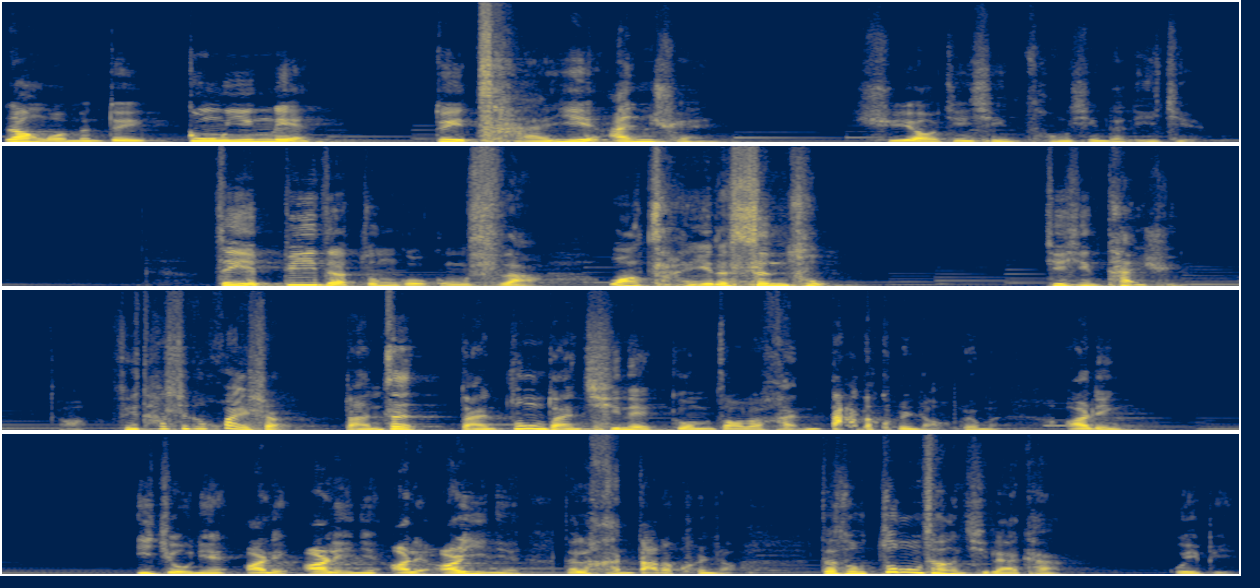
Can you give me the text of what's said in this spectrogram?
让我们对供应链、对产业安全需要进行重新的理解。这也逼着中国公司啊，往产业的深处进行探寻，啊，所以它是个坏事儿。短暂、短中短期内给我们造了很大的困扰，朋友们。二零一九年、二零二零年、二零二一年带来很大的困扰，但从中长期来看，未必。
